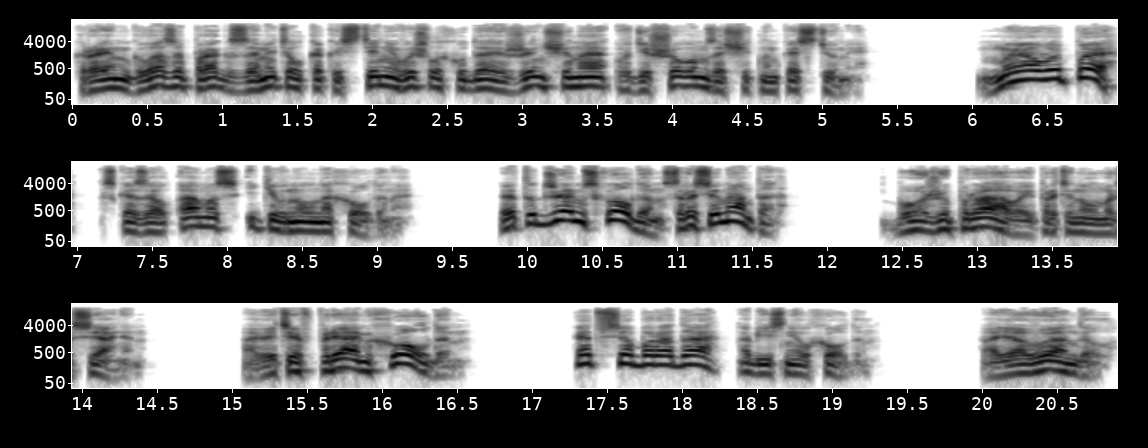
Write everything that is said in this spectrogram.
Краем глаза Пракс заметил, как из тени вышла худая женщина в дешевом защитном костюме. «Мы АВП», — сказал Амос и кивнул на Холдена. «Это Джеймс Холден с Росинанта». «Боже правый», — протянул марсианин. «А ведь и впрямь Холден». «Это все борода», — объяснил Холден. А я Вандел.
